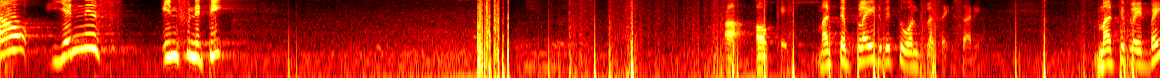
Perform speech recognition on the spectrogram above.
now n is infinity ah okay multiplied with 1 plus i sorry multiplied by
